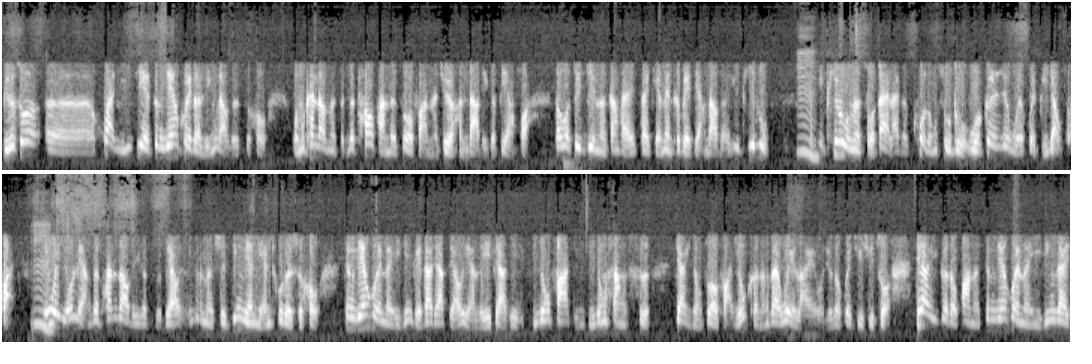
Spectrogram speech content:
比如说，呃，换一届证监会的领导的时候。我们看到呢，整个操盘的做法呢就有很大的一个变化，包括最近呢，刚才在前面特别讲到的预披露，嗯，预披露呢所带来的扩容速度，我个人认为会比较快，嗯，因为有两个参照的一个指标，一个呢是今年年初的时候，证监会呢已经给大家表演了一下，就集中发行、集中上市这样一种做法，有可能在未来我觉得会继续做。第二一个的话呢，证监会呢已经在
